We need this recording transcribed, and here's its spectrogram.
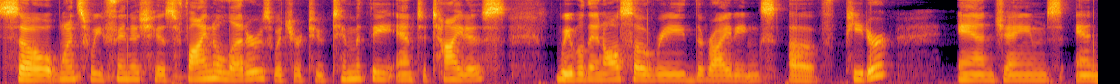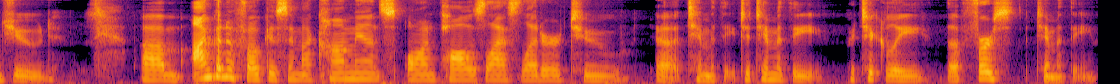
So once we finish his final letters, which are to Timothy and to Titus, we will then also read the writings of Peter and James and Jude. Um, I'm going to focus in my comments on Paul's last letter to uh, Timothy, to Timothy, particularly the first Timothy.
